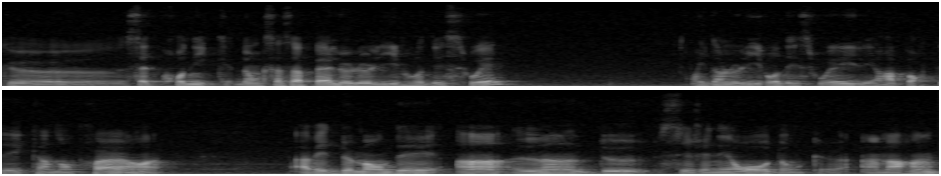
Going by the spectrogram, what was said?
que cette chronique? Donc ça s'appelle le livre des souhaits. Et dans le livre des souhaits, il est rapporté qu'un empereur avait demandé à l'un de ses généraux, donc euh, un marin,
